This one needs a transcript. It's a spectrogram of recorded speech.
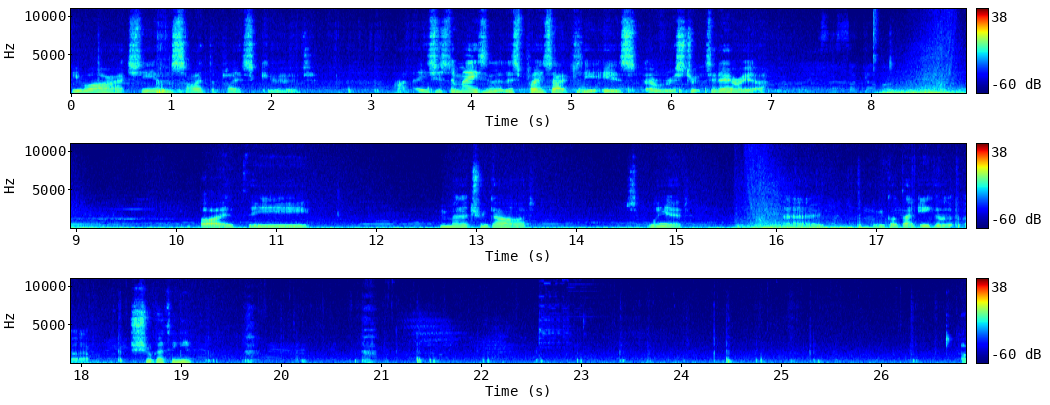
You are actually inside the place. Good. Uh, It's just amazing that this place actually is a restricted area by the military guard. It's weird. Uh, we've got that eagle uh, sugar thingy. And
